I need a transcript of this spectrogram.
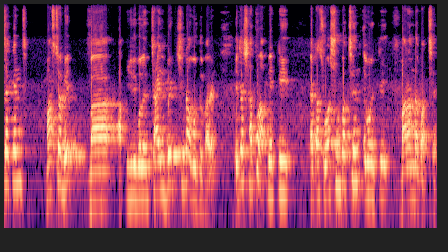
সেকেন্ড মাস্টার বেড বা আপনি যদি বলেন চাইল্ড বেড সেটাও বলতে পারেন। এটার সাথেও আপনি একটি অ্যাটাচ ওয়াশরুম পাচ্ছেন এবং একটি বারান্দা পাচ্ছেন।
